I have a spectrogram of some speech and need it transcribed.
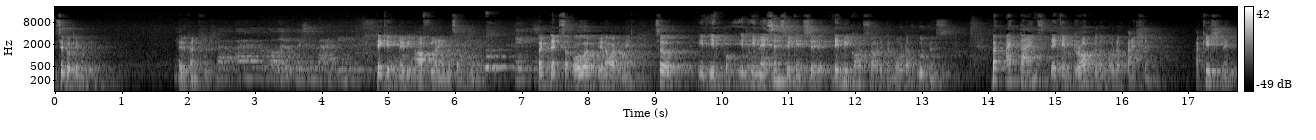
Is it okay, mundane? Are you confused? Uh, I have other question, but I think Take it maybe offline or something. thank you. But that's over, you know what I mean? So, in, in, in, essence, we can say demigods are in the mode of goodness. But at times, they can drop to the mode of passion, occasionally.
